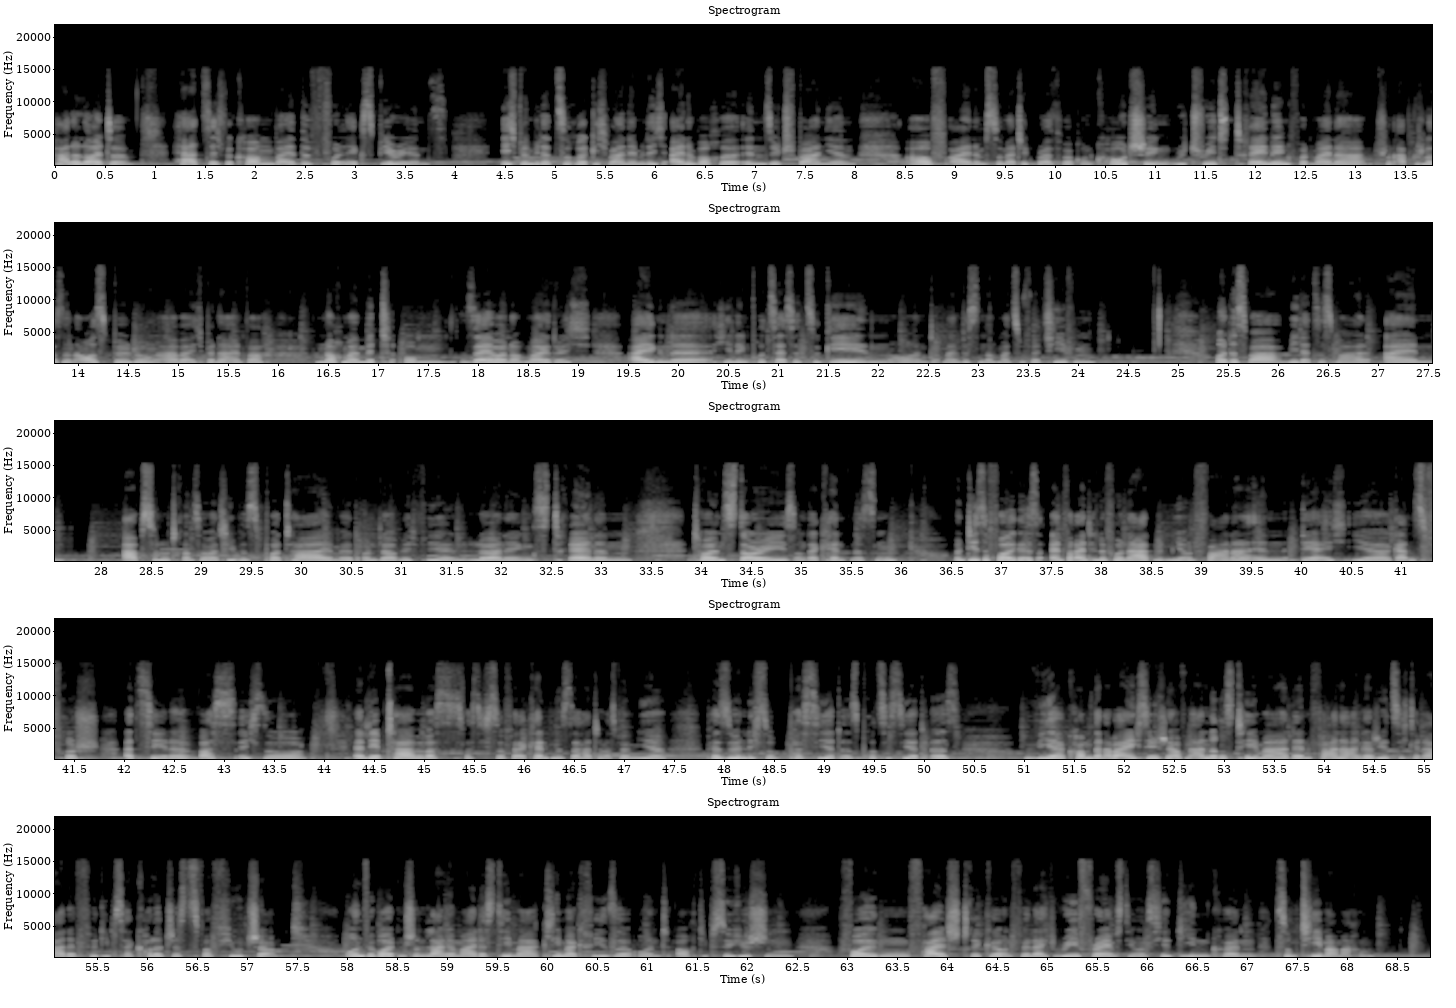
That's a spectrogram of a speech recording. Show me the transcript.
Hallo Leute, herzlich willkommen bei The Full Experience. Ich bin wieder zurück. Ich war nämlich eine Woche in Südspanien auf einem Somatic Breathwork und Coaching Retreat Training von meiner schon abgeschlossenen Ausbildung, aber ich bin da einfach nochmal mit, um selber nochmal durch eigene Healing-Prozesse zu gehen und mein Wissen nochmal zu vertiefen. Und es war wie letztes Mal ein absolut transformatives Portal mit unglaublich vielen Learnings, Tränen, tollen Stories und Erkenntnissen. Und diese Folge ist einfach ein Telefonat mit mir und Fana, in der ich ihr ganz frisch erzähle, was ich so erlebt habe, was, was ich so für Erkenntnisse hatte, was bei mir persönlich so passiert ist, prozessiert ist. Wir kommen dann aber eigentlich ziemlich schnell auf ein anderes Thema, denn Fana engagiert sich gerade für die Psychologists for Future. Und wir wollten schon lange mal das Thema Klimakrise und auch die psychischen Folgen, Fallstricke und vielleicht Reframes, die uns hier dienen können, zum Thema machen.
